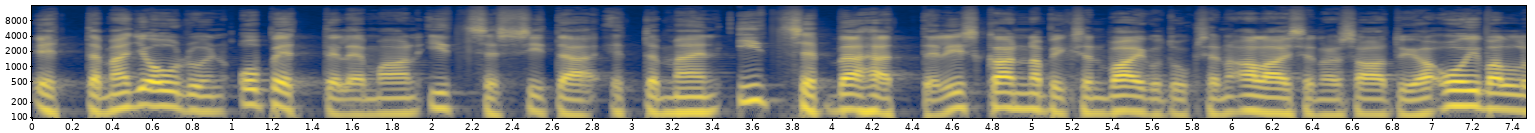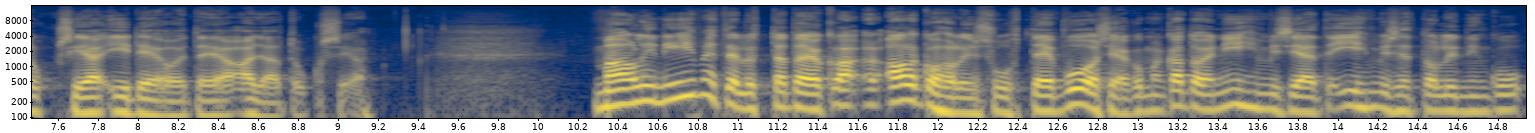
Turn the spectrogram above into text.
että mä jouduin opettelemaan itse sitä, että mä en itse vähättelisi kannabiksen vaikutuksen alaisena saatuja oivalluksia, ideoita ja ajatuksia. Mä olin ihmetellyt tätä jo alkoholin suhteen vuosia, kun mä katsoin ihmisiä, että ihmiset oli niin kuin,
